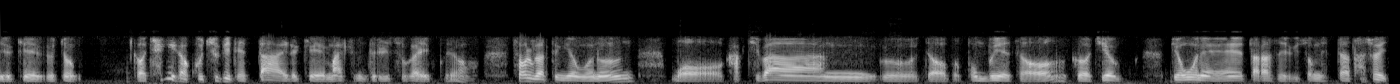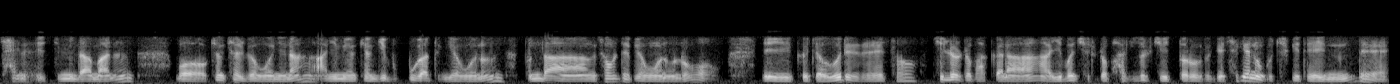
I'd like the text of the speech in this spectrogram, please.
이렇게 그좀 그 체계가 구축이 됐다 이렇게 말씀드릴 수가 있고요. 서울 같은 경우는 뭐 각 지방 그 저 본부에서 그 지역 병원에 따라서 이렇게 좀 다소의 차이가 있습니다만은 뭐 경찰병원이나 아니면 경기 북부 같은 경우는 분당 서울대 병원으로 이 그 저 의뢰를 해서 진료를 받거나 입원 치료를 받을 수 있도록 그렇게 체계는 구축이 되어 있는데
